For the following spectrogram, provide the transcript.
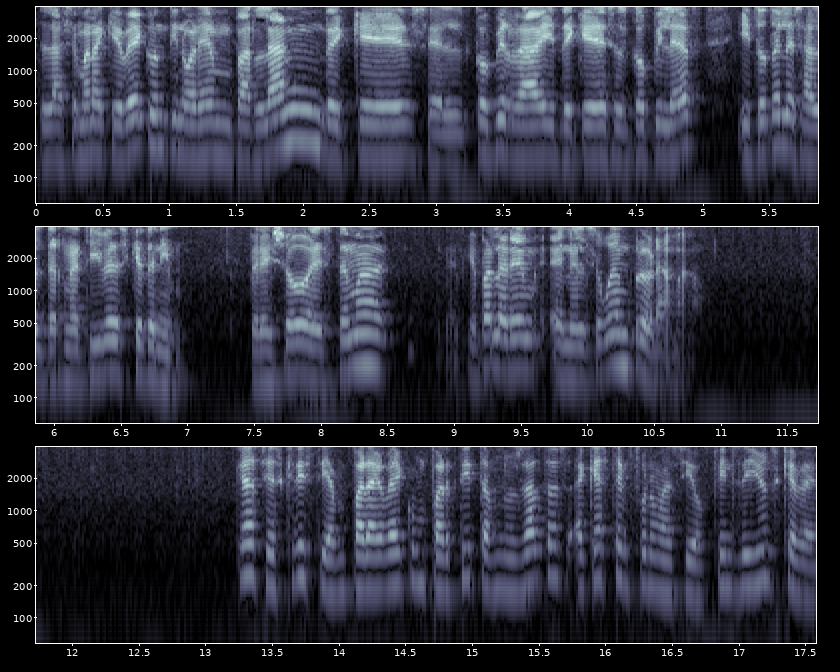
La setmana que ve continuarem parlant de què és el copyright, de què és el copyleft i totes les alternatives que tenim. Per això és tema del que parlarem en el següent programa. Gràcies, Cristian, per haver compartit amb nosaltres aquesta informació. Fins dilluns que ve.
